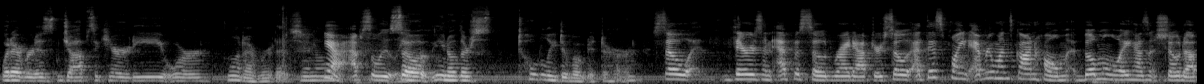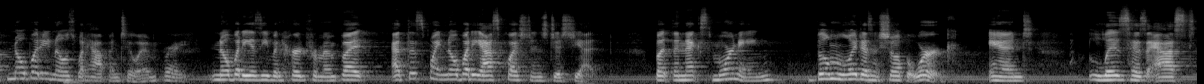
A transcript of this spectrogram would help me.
whatever it is, job security or whatever it is, you know? Yeah, absolutely. So, you know, they're s- totally devoted to her. So there's an episode right after. So at this point, everyone's gone home. Bill Malloy hasn't showed up. Nobody knows what happened to him. Right. Nobody has even heard from him. But at this point, nobody asked questions just yet. But the next morning, Bill Malloy doesn't show up at work. And Liz has asked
